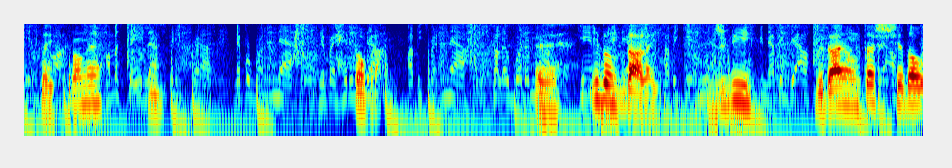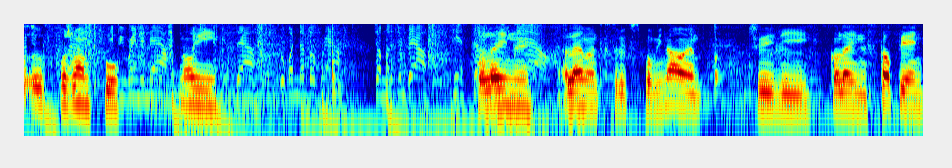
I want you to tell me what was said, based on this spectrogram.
z tej strony nic. Dobra. E, idąc dalej, drzwi wydają też się do, w porządku. No i kolejny element, który wspominałem, czyli kolejny stopień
